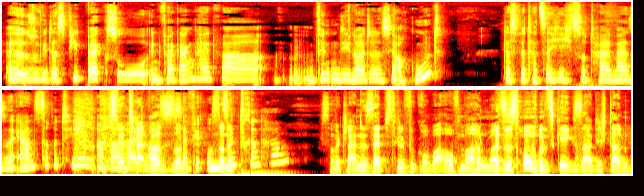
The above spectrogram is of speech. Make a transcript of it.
Äh, so wie das Feedback so in Vergangenheit war, finden die Leute das ja auch gut, dass wir tatsächlich so teilweise ernstere Themen, aber halt auch sehr viel Unsinn so drin haben. So eine kleine Selbsthilfegruppe aufmachen, also so um uns gegenseitig dann.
